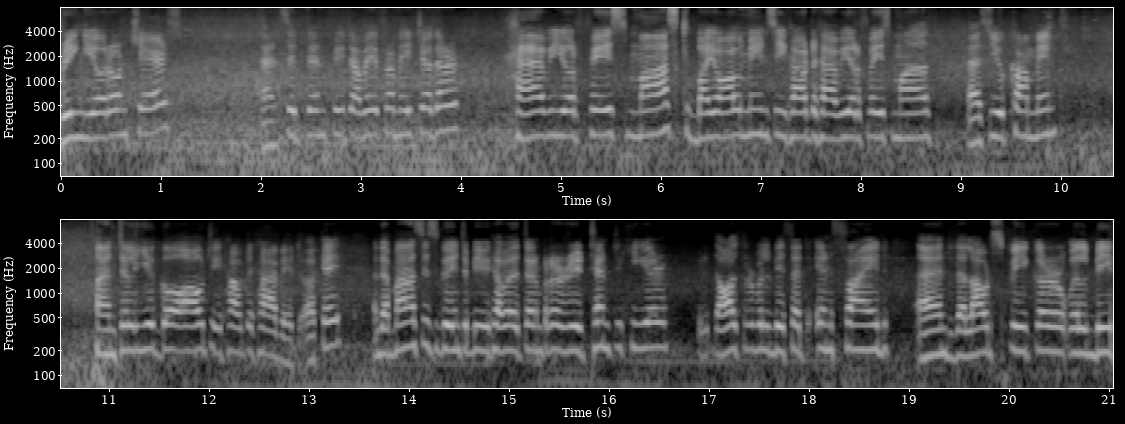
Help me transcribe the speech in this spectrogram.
Bring your own chairs and sit 10 feet away from each other. Have your face mask. By all means you have to have your face mask as you come in. Until you go out you have to have it okay? And the mass is going to be we have a temporary tent here. The altar will be set inside and the loudspeaker will be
